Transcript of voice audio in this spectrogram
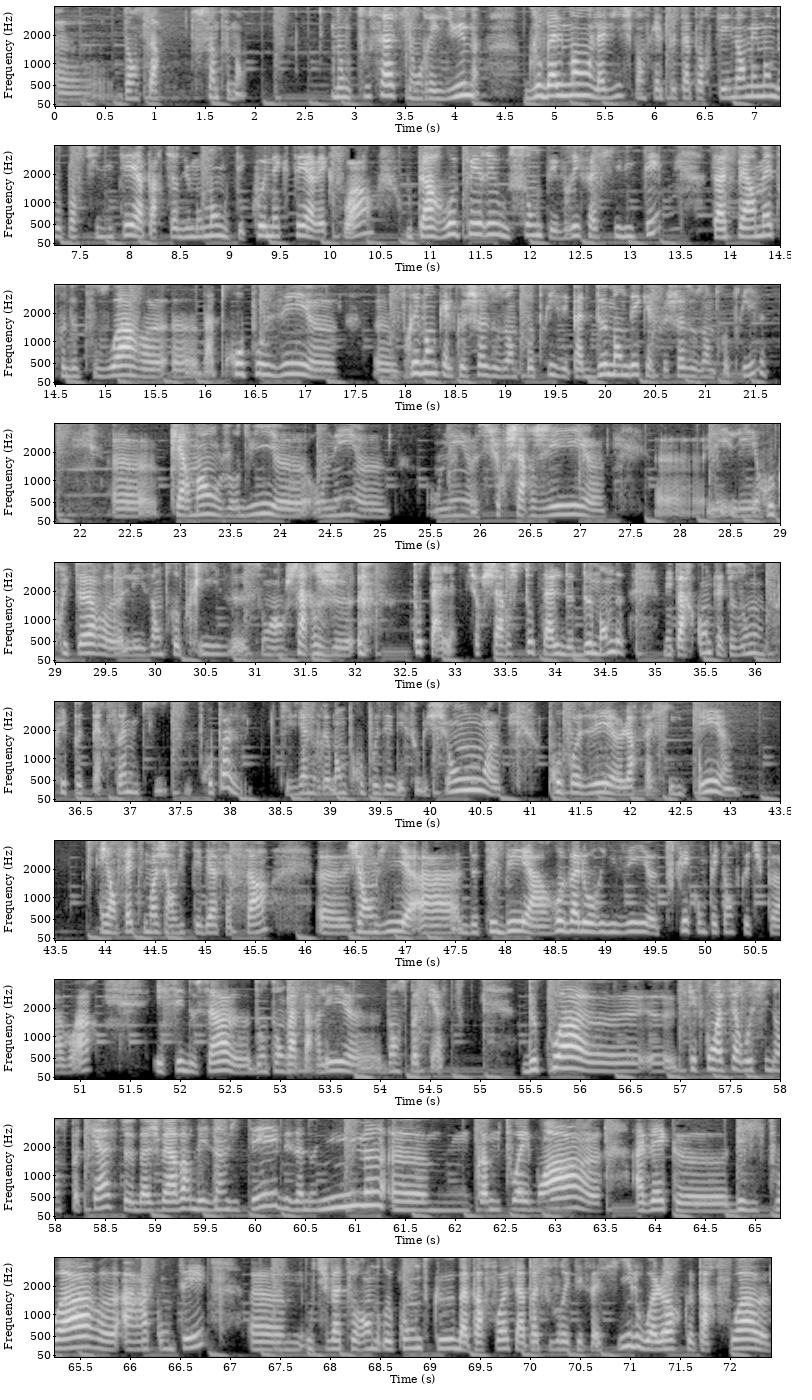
euh, dans ça, tout simplement. Donc tout ça, si on résume, globalement, la vie, je pense qu'elle peut t'apporter énormément d'opportunités à partir du moment où tu es connecté avec toi, où tu as repéré où sont tes vraies facilités. Ça va te permettre de pouvoir bah, proposer euh, vraiment quelque chose aux entreprises et pas demander quelque chose aux entreprises. clairement, aujourd'hui, on est, on est surchargé. Les, recruteurs, les entreprises sont en charge totale, surcharge totale de demandes. Mais par contre, elles ont très peu de personnes qui, proposent, qui viennent vraiment proposer des solutions, proposer leurs facilités. Et en fait, moi, j'ai envie de t'aider à faire ça. Euh, j'ai envie de t'aider à revaloriser euh, toutes les compétences que tu peux avoir. Et c'est de ça euh, dont on va parler dans ce podcast. De quoi, qu'est-ce qu'on va faire aussi dans ce podcast? Bah, Je vais avoir des invités, des anonymes, comme toi et moi, avec des histoires à raconter. Où tu vas te rendre compte que bah, parfois ça n'a pas toujours été facile, ou alors que parfois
